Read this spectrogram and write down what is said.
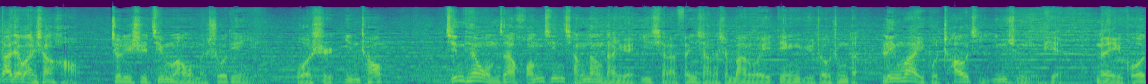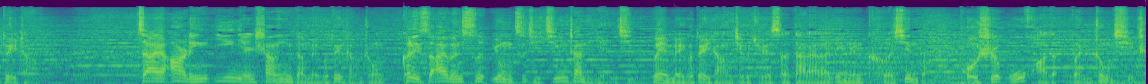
大家晚上好，这里是今晚我们说电影，我是英超。今天我们在黄金强档单元一起来分享的是漫威电影宇宙中的另外一部超级英雄影片《美国队长》。在二零一一年上映的《美国队长》中，克里斯·埃文斯用自己精湛的演技，为美国队长这个角色带来了令人可信的、朴实无华的稳重气质，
